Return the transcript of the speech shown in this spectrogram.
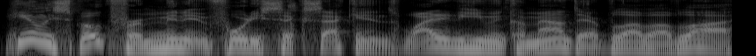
he only spoke for a minute and forty six seconds. Why did he even come out there? Blah blah blah.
